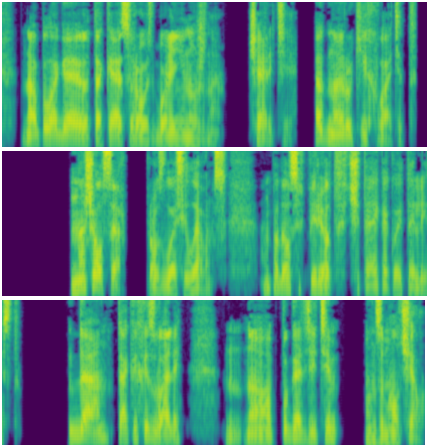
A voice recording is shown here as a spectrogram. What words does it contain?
— «но, полагаю, такая суровость более не нужна. Чарити, одной руки хватит». «Нашел, сэр», — провозгласил Эванс. Он подался вперед, читая какой-то лист. «Да, так их и звали. Но, погодите...» — он замолчал.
